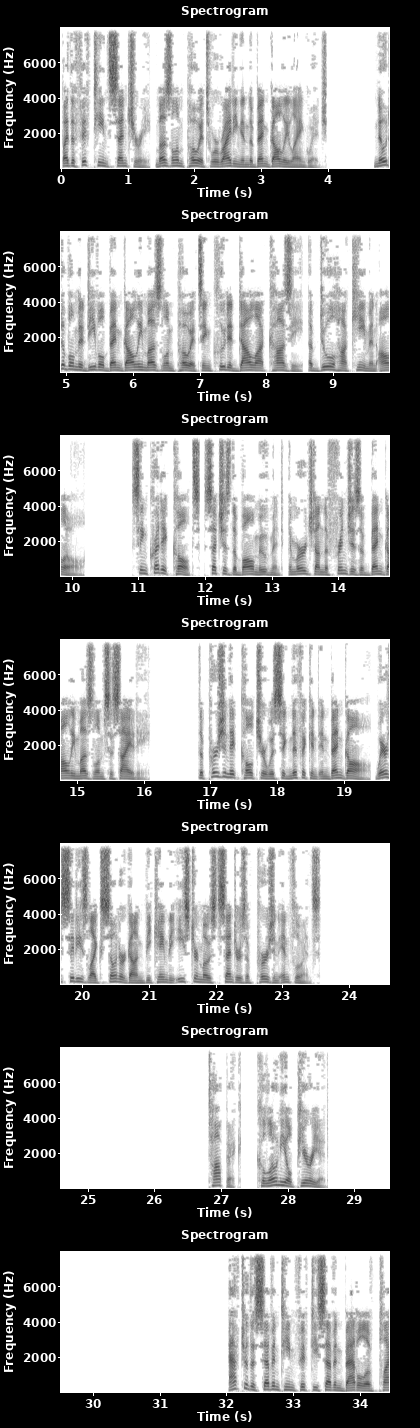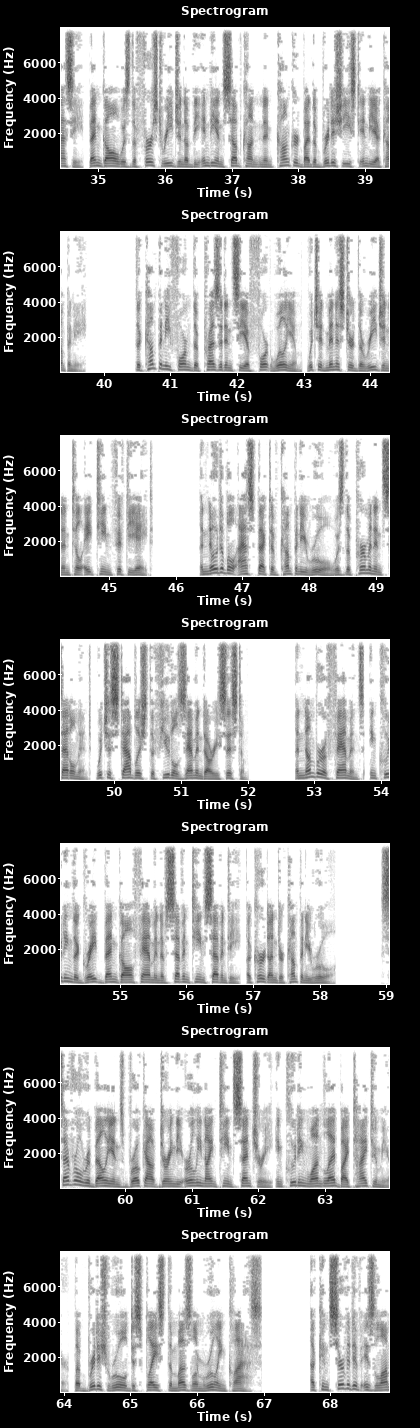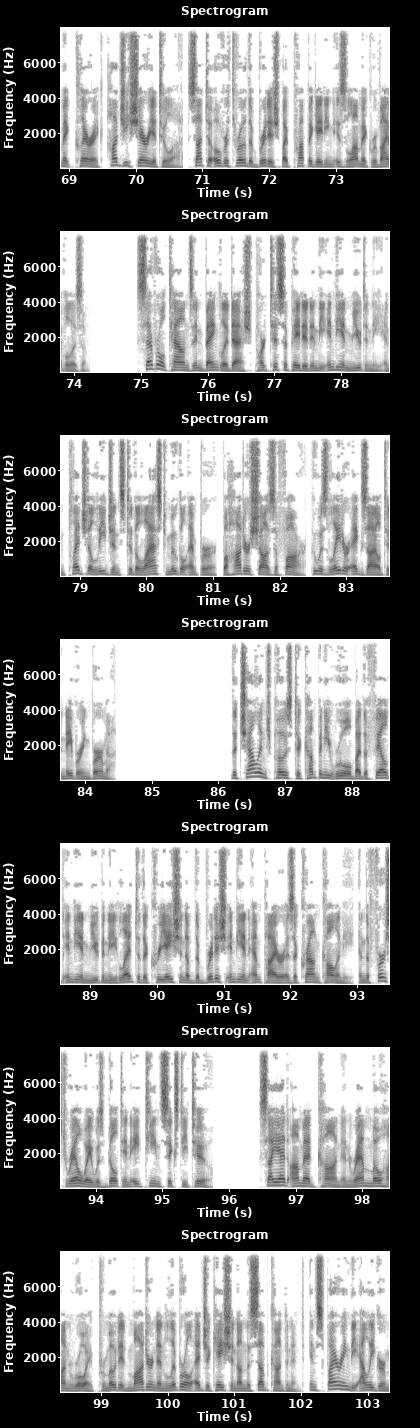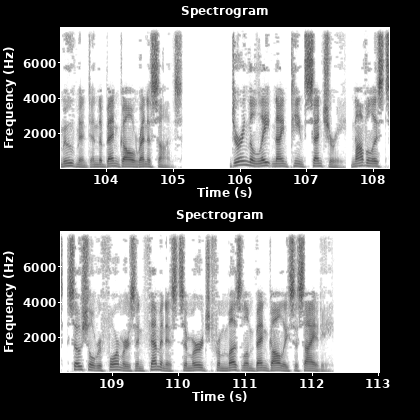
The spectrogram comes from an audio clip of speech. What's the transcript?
By the 15th century, Muslim poets were writing in the Bengali language. Notable medieval Bengali Muslim poets included Daulat Qazi, Abdul Hakim and Alaol. Syncretic cults, such as the Baul movement, emerged on the fringes of Bengali Muslim society. The Persianate culture was significant in Bengal, where cities like Sonargaon became the easternmost centers of Persian influence. Colonial period After the 1757 Battle of Plassey, Bengal was the first region of the Indian subcontinent conquered by the British East India Company. The company formed the Presidency of Fort William, which administered the region until 1858. A notable aspect of company rule was the permanent settlement, which established the feudal zamindari system. A number of famines, including the Great Bengal Famine of 1770, occurred under company rule. Several rebellions broke out during the early 19th century including one led by Titumir, but British rule displaced the Muslim ruling class. A conservative Islamic cleric, Haji Shariatullah, sought to overthrow the British by propagating Islamic revivalism. Several towns in Bangladesh participated in the Indian Mutiny and pledged allegiance to the last Mughal emperor, Bahadur Shah Zafar, who was later exiled to neighbouring Burma. The challenge posed to company rule by the failed Indian Mutiny led to the creation of the British Indian Empire as a crown colony, and the first railway was built in 1862. Syed Ahmed Khan and Ram Mohan Roy promoted modern and liberal education on the subcontinent, inspiring the Aligarh movement and the Bengal Renaissance. During the late 19th century, novelists, social reformers and feminists emerged from Muslim Bengali society.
